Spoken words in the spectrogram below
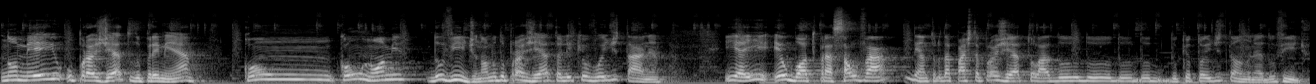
nomeio o projeto do Premiere com, com o nome do vídeo, o nome do projeto ali que eu vou editar, né? E aí eu boto para salvar dentro da pasta projeto lá do, do, do, do, do que eu estou editando, né? Do vídeo.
